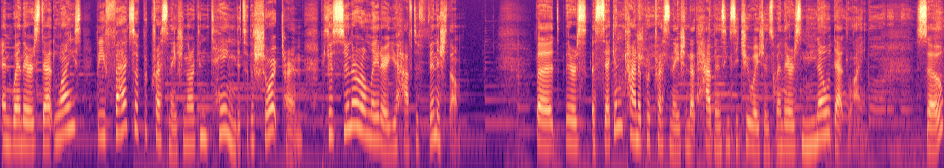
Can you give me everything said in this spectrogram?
And when there's deadlines, the effects of procrastination are contained to the short term because sooner or later you have to finish them. But there's a second kind of procrastination that happens in situations when there's no deadline. So,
